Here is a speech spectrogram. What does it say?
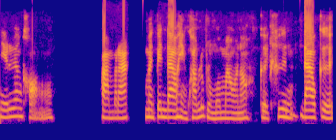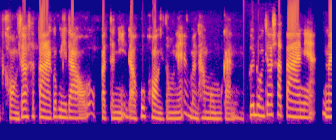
ในเรื่องของความรักมันเป็นดาวแห่งความรูปหลงมัวเมาเนาะเกิดขึ้น ดาวเกิดของเจ้าชะตาก็มีดาวปัตตนิดาวคู่ครองอยู่ตรงเนี้ยมันทำมุมกัน พื้นดวงเจ้าชะตาเนี่ยใน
